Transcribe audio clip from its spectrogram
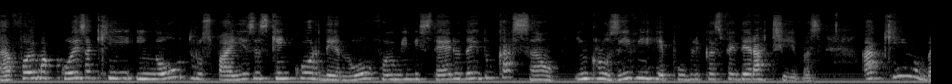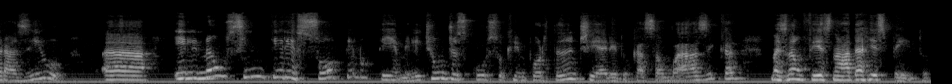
ah, foi uma coisa que em outros países quem coordenou foi o Ministério da Educação, inclusive em repúblicas federativas. Aqui no Brasil, Uh, ele não se interessou pelo tema. Ele tinha um discurso que o importante era educação básica, mas não fez nada a respeito.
